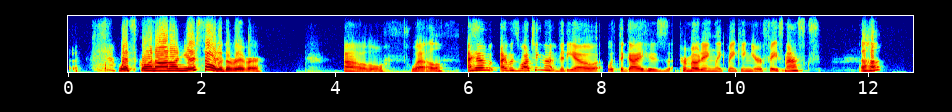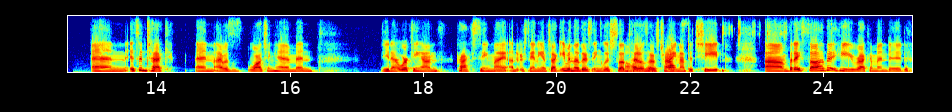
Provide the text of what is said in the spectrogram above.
What's going on on your side of the river? oh, well. I have I was watching that video with the guy who's promoting like making your face masks. Uh huh. and it's in Czech and I was watching him and you know working on practicing my understanding of Czech even though there's English subtitles I was trying not to cheat. Um, but I saw that he recommended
